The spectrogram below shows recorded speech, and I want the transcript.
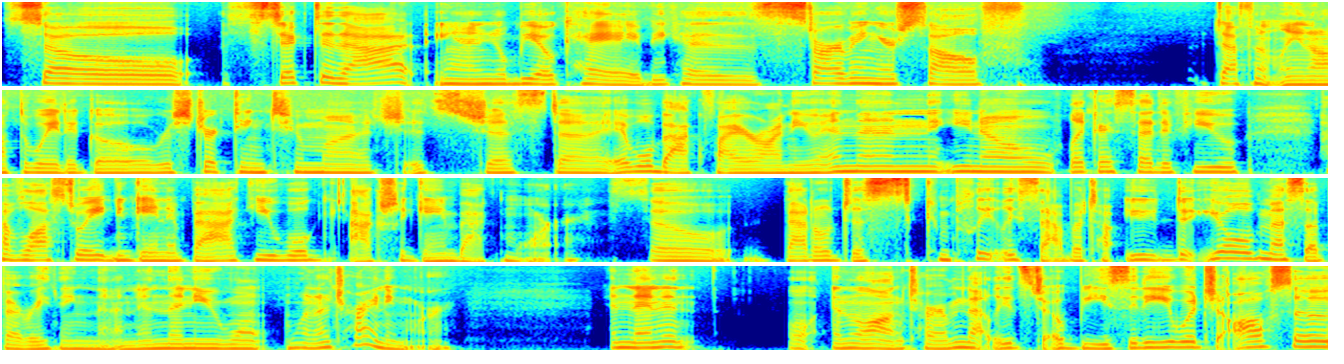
So stick to that and you'll be okay because starving yourself definitely not the way to go. Restricting too much, it's just uh, it will backfire on you. And then, you know, like I said, if you have lost weight and you gain it back, you will actually gain back more. So that'll just completely sabotage you. You'll mess up everything then, and then you won't want to try anymore. And then in, in the long term, that leads to obesity, which also,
